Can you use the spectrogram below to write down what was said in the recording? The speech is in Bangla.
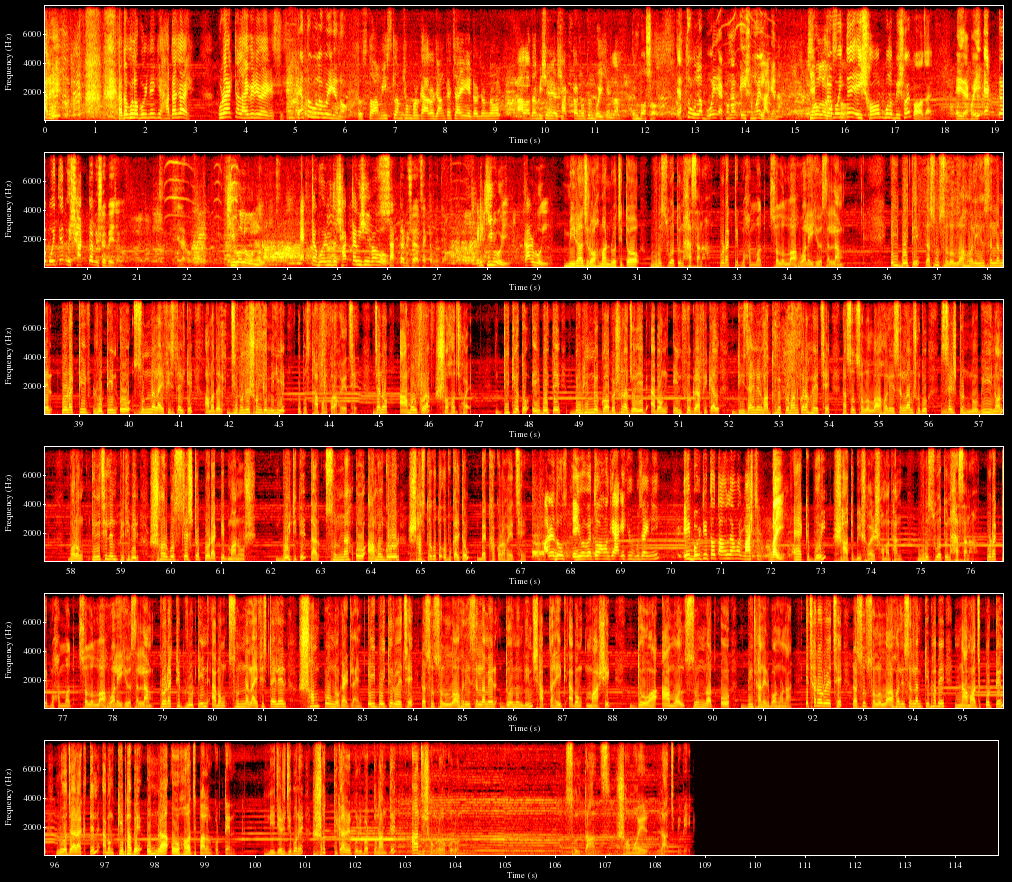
আরে। এতগুলো বই নিয়ে কি হাঁটা যায়? পুরো একটা লাইব্রেরি হয়ে গেছি। এতগুলো বই কেন? দোস্ত আমি ইসলাম সম্পর্কে আরও জানতে চাই এটার জন্য আলাদা বিষয়ে ষাটটা নতুন বই কিনলাম। তুমি বসো। এতগুলা বই এখন আর এই সময় লাগে না। কি বলো একটা বইতে এই সবগুলো বিষয় পাওয়া যায়। এই দেখো এই একটা বইতে তুমি ষাটটা বিষয় পেয়ে যাবে। এই দেখো। কি বলো বন্ধু? একটা বইয়ের ভিতরে ষাটটা বিষয় পাবো? ষাটটা বিষয় আছে একটা বইতে। এটা কি বই? কার বই? মিরাজ রহমান রচিত উসওয়াতুন হাসানা। প্রোডাক্টিভ মোহাম্মদ সাল্লাহ আলহিউসাল্লাম এই বইতে রাসুল সাল্লাহ আলহিউসাল্লামের প্রোডাক্টিভ রুটিন ও সুন্না লাইফস্টাইলকে আমাদের জীবনের সঙ্গে মিলিয়ে উপস্থাপন করা হয়েছে, যেন আমল করা সহজ হয়। দ্বিতীয়ত, এই বইতে বিভিন্ন গবেষণা জরিপ এবং ইনফোগ্রাফিক্যাল ডিজাইনের মাধ্যমে প্রমাণ করা হয়েছে, রাসুল সাল্লাহ আলিয়াল্লাম শুধু শ্রেষ্ঠ নবীই নন বরং তিনি ছিলেন পৃথিবীর সর্বশ্রেষ্ঠ প্রোডাক্টিভ মানুষ। বইটিতে তার সন্ন্যাহ ও আমলগুলোর স্বাস্থ্যগত উপকারিতাও ব্যাখ্যা করা হয়েছে। আরে দোস্ত এইভাবে তো আমাকে আগে কেউ বুঝায়নি। এই বইটি তো তাহলে আমার মাস্টার বাই এক বই সাত বিষয়ের সমাধান। রুসওয়াতুন হাসানা। প্রোডাক্টিভ মোহাম্মদ সাল্লাল্লাহু আলাইহি ওয়াসাল্লাম। প্রোডাক্টিভ রুটিন এবং সুন্না লাইফস্টাইলের সম্পূর্ণ গাইডলাইন এই বইতে রয়েছে রাসূল সাল্লাল্লাহু আলাইহি সাল্লামের দৈনন্দিন সাপ্তাহিক এবং মাসিক দোয়া, আমল, সুন্নত ও বিধানের বর্ণনা। এছাড়াও রয়েছে রাসূল সাল্লাল্লাহু আলাইহি সাল্লাম কীভাবে নামাজ পড়তেন, রোজা রাখতেন এবং কীভাবে উমরা ও হজ পালন করতেন। নিজের জীবনে সত্যিকারের পরিবর্তন আনতে আজই সংগ্রহ করুন। সুলতানস সময়ের রাজবিবেক।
